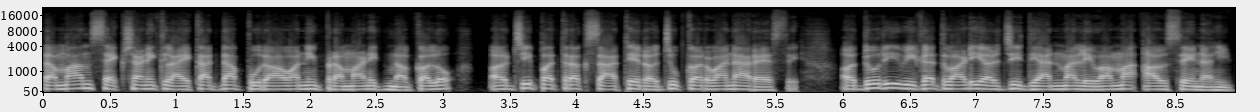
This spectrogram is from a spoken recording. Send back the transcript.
તમામ શૈક્ષણિક લાયકાતના પુરાવાની પ્રમાણિત નકલો અરજીપત્રક સાથે રજૂ કરવાના રહેશે. અધૂરી વિગતવાળી અરજી ધ્યાનમાં લેવામાં આવશે નહીં.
